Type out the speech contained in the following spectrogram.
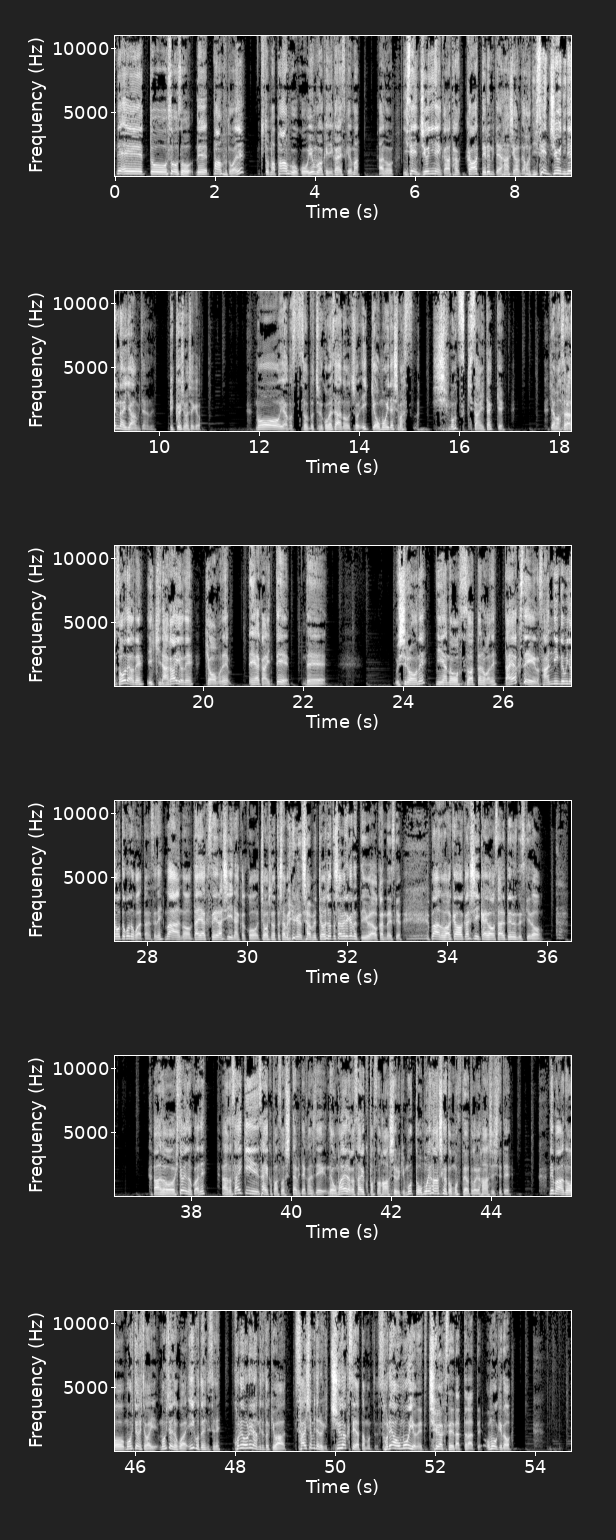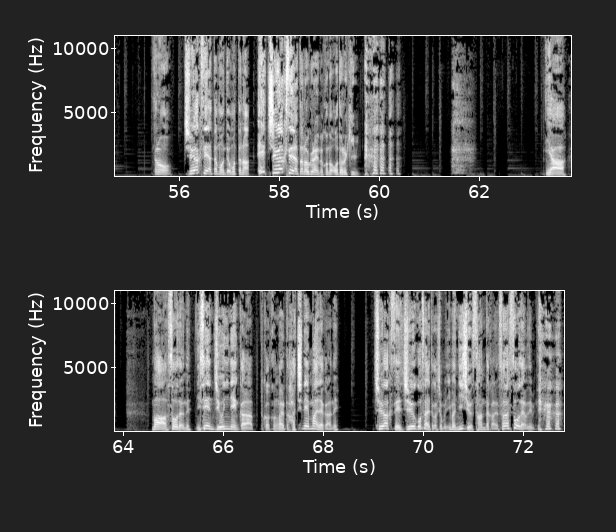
で、えーっと、そうそう。で、パンフとかね。ちょっとまあパンフをこう読むわけにいかないですけど、まあ、あの、2012年から関わってるみたいな話があるんで、あ、2012年なんや、みたいなね。びっくりしましたけど。もう、やっぱ、そ、ちょっとごめんなさい。あの、ちょっと一気思い出します。下月さんいたっけ？いや、まあ、それはそうだよね。一気長いよね。今日もね、映画館行って、で、後ろをね、にあの、座ったのがね、大学生の3人組の男の子だったんですよね。まああの、大学生らしいなんかこう、調子乗った喋り方、喋、調子乗った喋り方っていうのはわかんないですけど、まああの、若々しい会話をされてるんですけど、あの、一人の子はね、あの、最近サイコパスを知ったみたいな感じで、で、お前らがサイコパスの話してる時もっと重い話かと思ってたよとかいう話してて、で、もあの、もう一人の人が、もう一人の子はいいこと言うんですよね。これ俺ら見た時は、最初見た時中学生だったもんって。そりゃ重いよねって中学生だったらって思うけど、その、中学生だったもんで思ったのは、え、中学生だったのぐらいのこの驚き。いやー、まあそうだよね。2012年からとか考えると8年前だからね。中学生15歳とかしても今23だからね。それはそうだよね、みたいな。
